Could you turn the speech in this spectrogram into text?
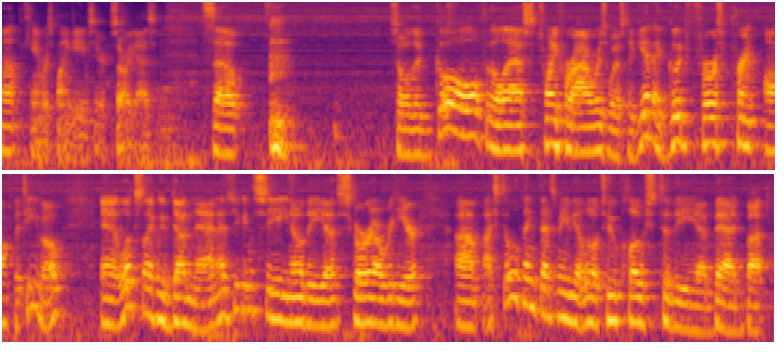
Uh, camera's playing games here. Sorry guys. So so the goal for the last 24 hours was to get a good first print off the Tevo and it looks like we've done that. As you can see, you know the uh, skirt over here. Um, I still think that's maybe a little too close to the uh, bed, but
